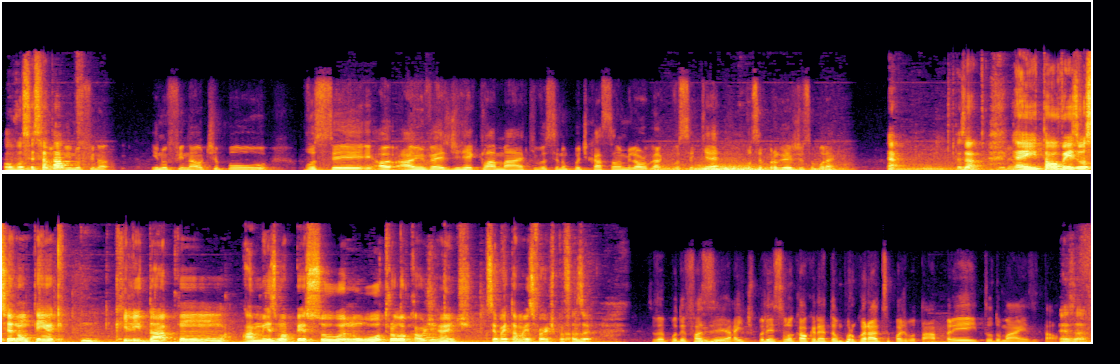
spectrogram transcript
Ou você se E no adapta. final, e no final, tipo, você, ao, ao, invés de reclamar que você não pôde caçar no melhor lugar que você quer, você progrediu seu boneco. É, exato. Aí talvez você não tenha que, que, lidar com a mesma pessoa no outro local de hunt, você vai estar mais forte para fazer. Você vai poder fazer, uhum. aí tipo, nesse local que não é tão procurado, você pode botar uma prey e tudo mais e tal. Exato.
